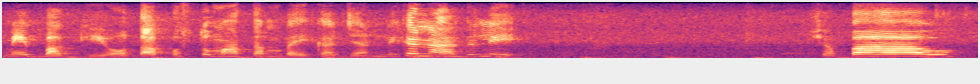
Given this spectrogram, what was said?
May bagyo, tapos tumatambay ka dyan. Lika na, dali. Siyapaw.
